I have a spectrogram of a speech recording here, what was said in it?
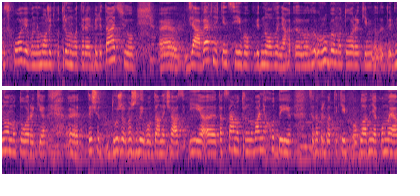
військові вони можуть отримувати реабілітацію е, для верхніх кінцівок, відновлення е, грубої моторики, дрібної моторики, те, що дуже важливо в даний час, і так само тренування ходи. Це, наприклад, такі обладнання, як Омего.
